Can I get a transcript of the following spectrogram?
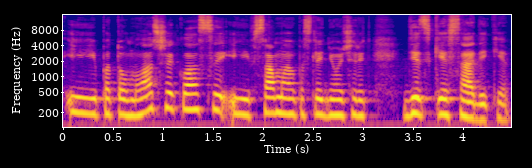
и потом младшие классы, и в самую последнюю очередь детские садики.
